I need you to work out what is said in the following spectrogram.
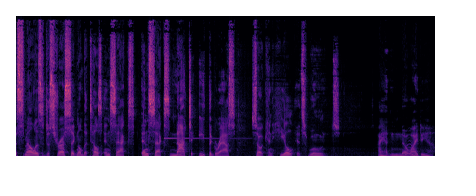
The smell is a distress signal that tells insects insects not to eat the grass so it can heal its wounds. I had no hmm. idea.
